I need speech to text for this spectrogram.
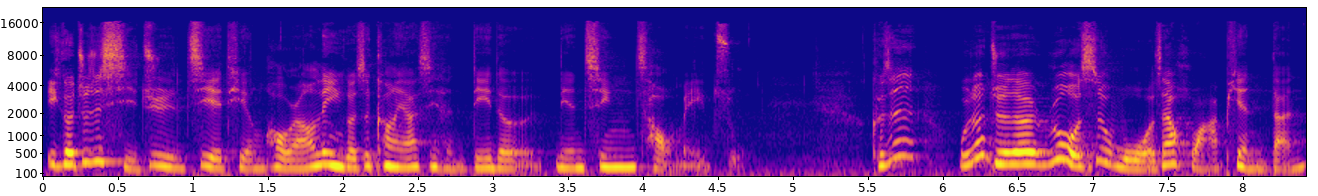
一个就是喜剧界天后，然后另一个是抗压性很低的年轻草莓族。可是我就觉得，如果是我在划片单，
